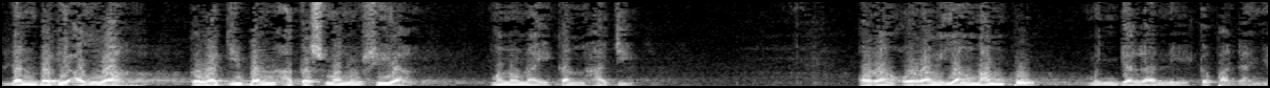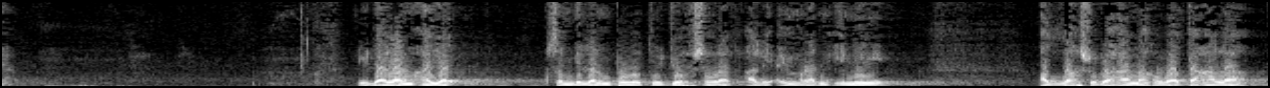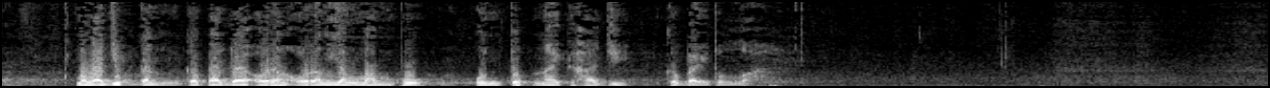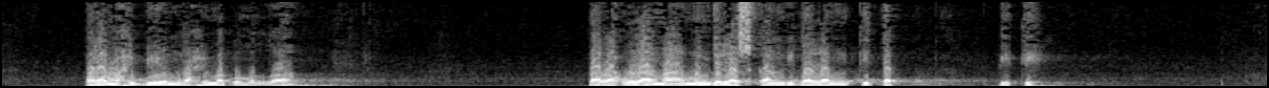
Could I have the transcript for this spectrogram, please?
Dan bagi Allah kewajiban atas manusia menunaikan haji. Orang-orang yang mampu menjalani kepadanya. Di dalam ayat 97 surat Ali Imran ini Allah Subhanahu wa taala mewajibkan kepada orang-orang yang mampu untuk naik haji ke Baitullah. Para muhibbin rahimakumullah Para ulama menjelaskan di dalam kitab fikih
